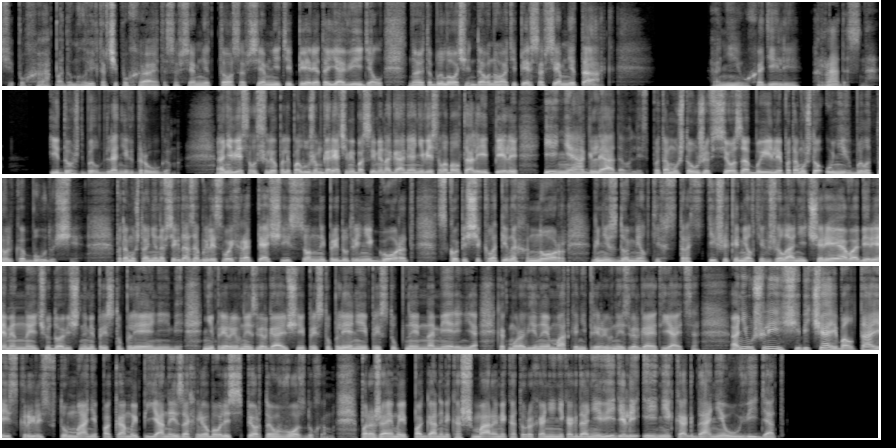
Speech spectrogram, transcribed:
«Чепуха», — подумал Виктор, — «чепуха, это совсем не то, совсем не теперь, это я видел, но это было очень давно, а теперь совсем не так». Они уходили радостно, и дождь был для них другом. Они весело шлепали по лужам горячими босыми ногами, они весело болтали и пели, и не оглядывались, потому что уже все забыли, потому что у них было только будущее, потому что они навсегда забыли свой храпящий и сонный предутренний город, скопище клопиных нор, гнездо мелких страстишек и мелких желаний, чрево, беременные чудовищными преступлениями, непрерывно извергающие преступления и преступные намерения, как муравьиная матка непрерывно извергает яйца. Они ушли, щебеча и болтая, и скрылись в тумане, пока мы пьяные захлебывались спертым воздухом, поражаемые погаными кошмарами, которых они никогда не видели и никогда не увидят.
